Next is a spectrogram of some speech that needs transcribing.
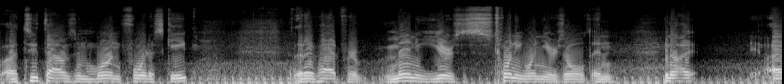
a, a 2001 Ford Escape that I've had for many years. It's 21 years old, and you know, I, I,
